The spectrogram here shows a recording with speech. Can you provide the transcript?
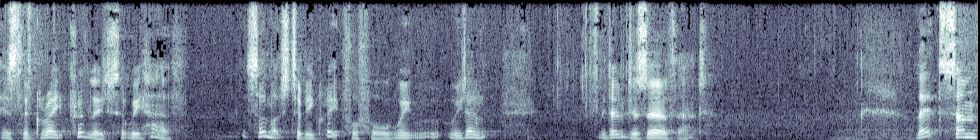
is the great privilege that we have. So much to be grateful for. We, we don't we don't deserve that. Let's um,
